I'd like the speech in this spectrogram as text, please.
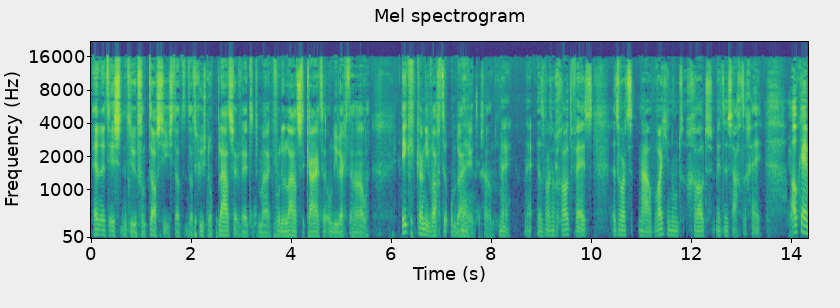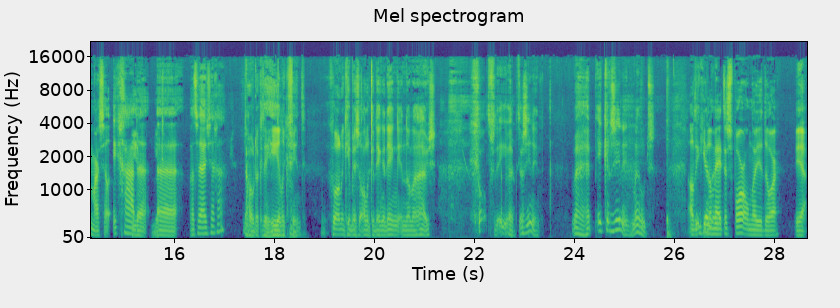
En het is natuurlijk fantastisch dat, dat Guus nog plaats heeft weten te maken voor de laatste kaarten om die weg te halen. Ik kan niet wachten om daarheen te gaan. Nee, Nee, dat wordt een groot feest. Het wordt, nou, wat je noemt, groot met een zachte G. Oké, Marcel, ik ga de... Eh, wat wil jij zeggen? Nou, dat ik het heerlijk vind. Gewoon een keer met z'n allen dingen ding en dan naar huis. Godverdomme, heb ik er zin in. Waar heb ik er zin in? Maar goed. Al die Ik ben, eh, kilometer spoor onder je door. Ja,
